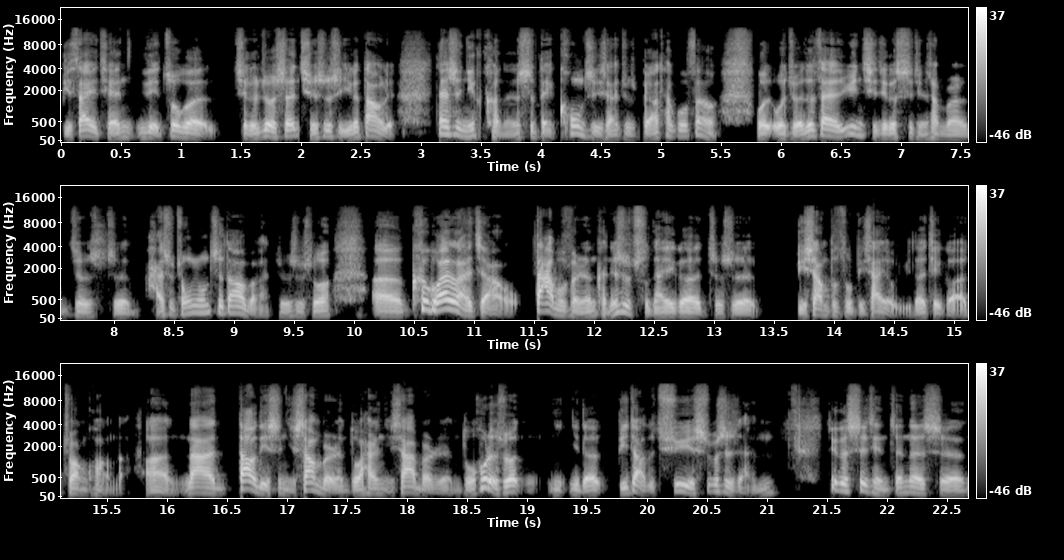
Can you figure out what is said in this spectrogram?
比赛以前，你得做个这个热身，其实是一个道理。但是你可能是得控制一下，就是不要太过分。我我觉得在运气这个事情上面，就是还是中庸之道吧。就是说，呃，客观来讲，大部分人肯定是处在一个就是。比上不足，比下有余的这个状况的啊，那到底是你上边人多还是你下边人多，或者说你你的比较的区域是不是人？这个事情真的是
